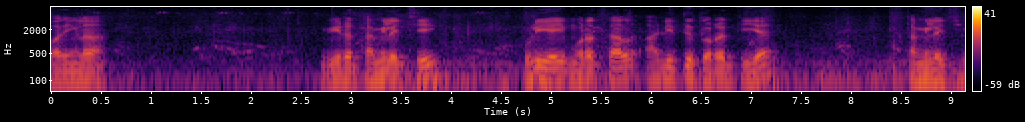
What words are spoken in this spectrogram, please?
பார்த்தீங்களா வீர தமிழச்சி புலியை முரத்தால் அடித்து துரத்திய தமிழச்சி.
